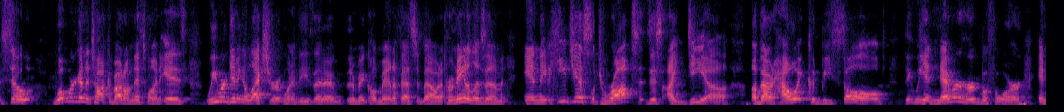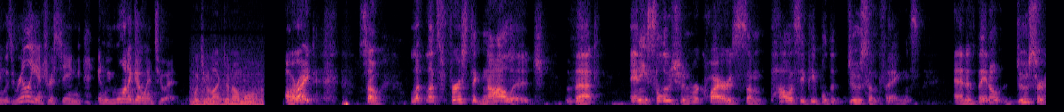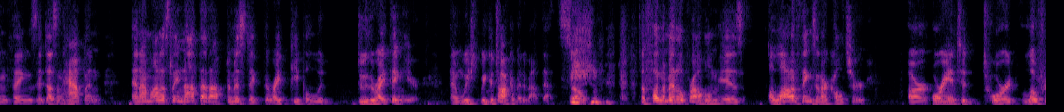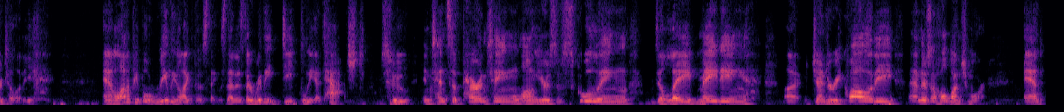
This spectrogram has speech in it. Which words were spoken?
so what we're going to talk about on this one is we were giving a lecture at one of these that a, that a bit called manifest about pronatalism and that he just drops this idea about how it could be solved that we had never heard before and was really interesting and we want to go into it Would you like to know more? All right. So let, let's first acknowledge that any solution requires some policy people to do some things. And if they don't do certain things, it doesn't happen. And I'm honestly not that optimistic the right people would do the right thing here. And we, we could talk a bit about that. So the fundamental problem is a lot of things in our culture are oriented toward low fertility. And a lot of people really like those things. That is, they're really deeply attached to intensive parenting, long years of schooling, delayed mating, uh, gender equality, and there's a whole bunch more. And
